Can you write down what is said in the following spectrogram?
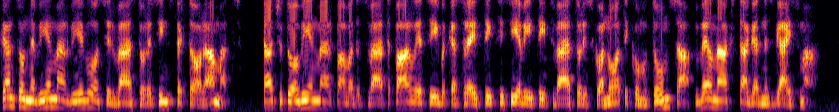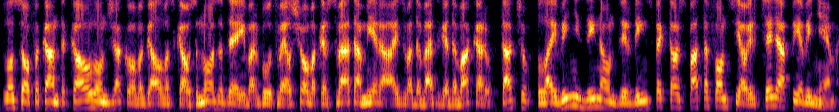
Skans un nevienmēr vieglos ir vēstures inspektora amats, taču to vienmēr pavada svēta pārliecība, kas reiz ticis ievīstīts vēsturisko notikumu tumsā, vēl nāks tagadnes gaismā. Filozofa Kanta Kaula un Žakova galvas kausa nozadzēji varbūt vēl šovakar svētā mierā aizvada vecgada vakaru, taču, lai viņi zina un dzird inspektors Patafons jau ir ceļā pie viņiem.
